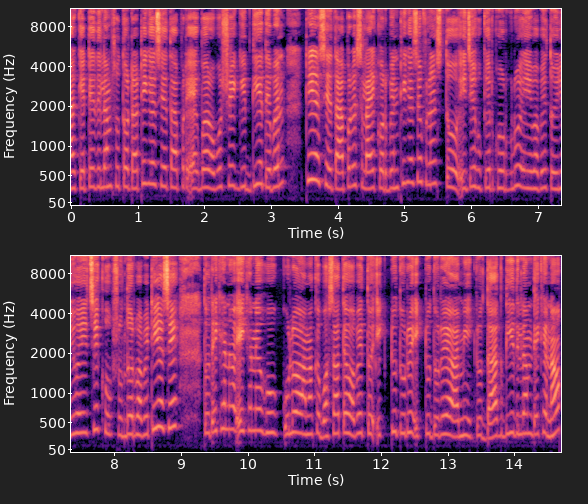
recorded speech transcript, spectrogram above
আর কেটে দিলাম সুতোটা, ঠিক আছে? তারপরে একবার অবশ্যই গিট দিয়ে দেবেন, ঠিক আছে? তারপরে সেলাই করবেন, ঠিক আছে ফ্রেন্ডস তো এই যে হুকের ঘরগুলো এইভাবে তৈরি হয়েছে খুব সুন্দরভাবে, ঠিক আছে? তো দেখে নাও, এইখানে হুকগুলো আমাকে বসাতে হবে। তো একটু দূরে একটু দূরে আমি একটু দাগ দিয়ে দিলাম, দেখে নাও।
